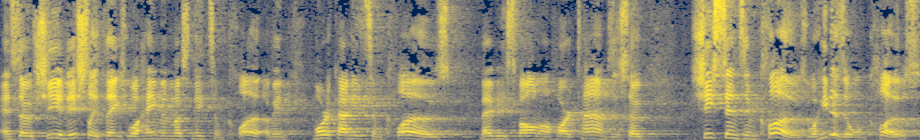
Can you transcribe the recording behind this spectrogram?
And so she initially thinks, well, Haman must need some clothes. I mean, Mordecai needs some clothes. Maybe he's fallen on hard times. And so she sends him clothes. Well, he doesn't want clothes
